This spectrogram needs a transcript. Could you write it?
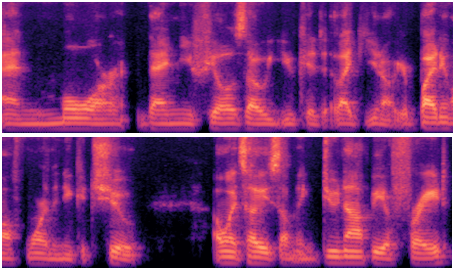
and more than you feel as though you could, like, you know, you're biting off more than you could chew. I want to tell you something do not be afraid.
